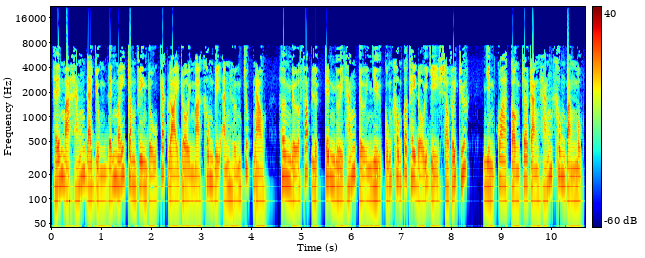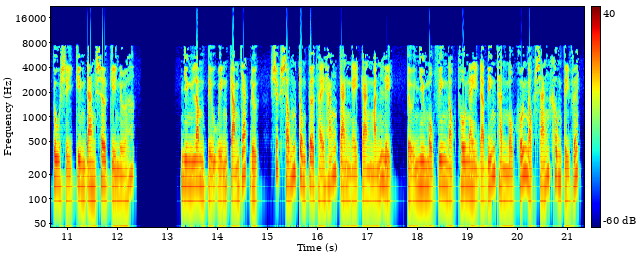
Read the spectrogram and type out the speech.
thế mà hắn đã dùng đến mấy trăm viên đủ các loại rồi mà không bị ảnh hưởng chút nào, hơn nữa pháp lực trên người hắn tự như cũng không có thay đổi gì so với trước, nhìn qua còn cho rằng hắn không bằng một tu sĩ kim đan sơ kỳ nữa. Nhưng Lâm Tiểu Uyển cảm giác được, sức sống trong cơ thể hắn càng ngày càng mãnh liệt, tự như một viên ngọc thô này đã biến thành một khối ngọc sáng không tì vết.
